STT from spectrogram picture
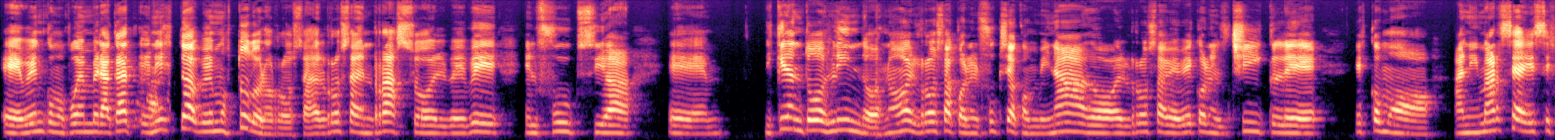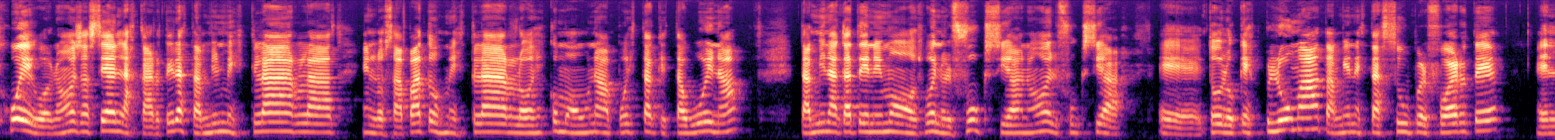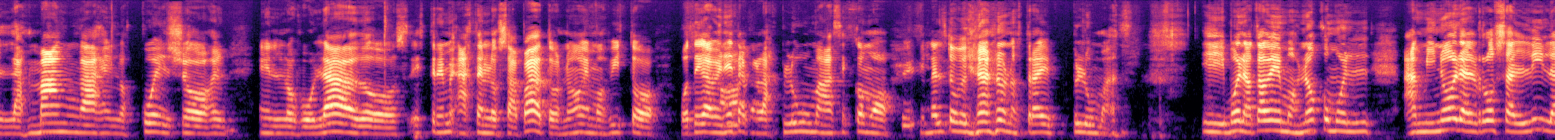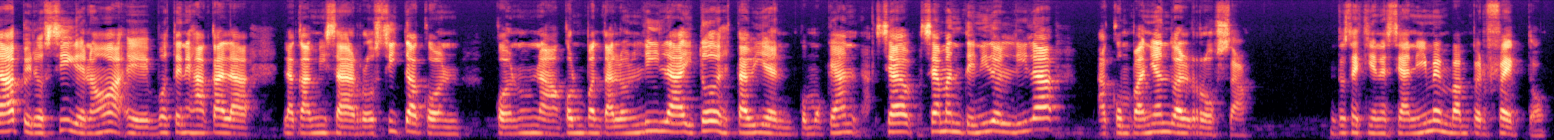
Eh, ven como pueden ver acá, en esta vemos todos los rosas, el rosa en raso, el bebé, el fucsia, eh, y quedan todos lindos, ¿no? El rosa con el fucsia combinado, el rosa bebé con el chicle, es como animarse a ese juego, ¿no? Ya sea en las carteras también mezclarlas, en los zapatos mezclarlos, es como una apuesta que está buena. También acá tenemos, bueno, el fucsia, ¿no? El fucsia, eh, todo lo que es pluma, también está súper fuerte en las mangas, en los cuellos, en, los volados, hasta en los zapatos, ¿no? Hemos visto Bottega Veneta con las plumas, es como en alto verano nos trae plumas. Y bueno, acá vemos, ¿no? Como el aminora el rosa al lila, pero sigue, ¿no? Eh, vos tenés acá la, camisa rosita con, con, una, con un pantalón lila y todo está bien, como que han, se, ha, mantenido el lila acompañando al rosa. Entonces quienes se animen van perfecto.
